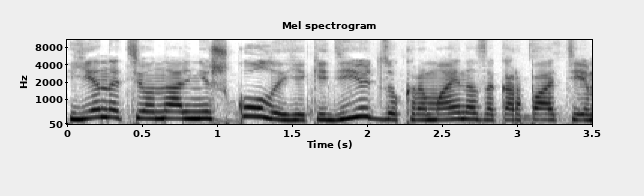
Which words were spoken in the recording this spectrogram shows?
є національні школи, які діють, зокрема, й на Закарпатті.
